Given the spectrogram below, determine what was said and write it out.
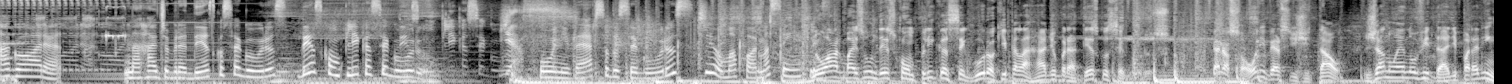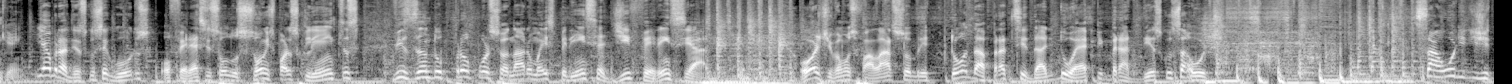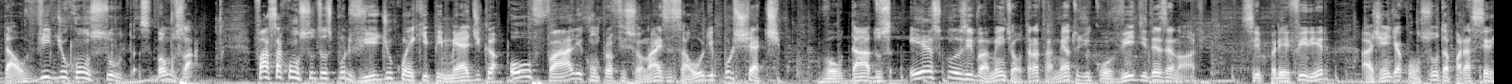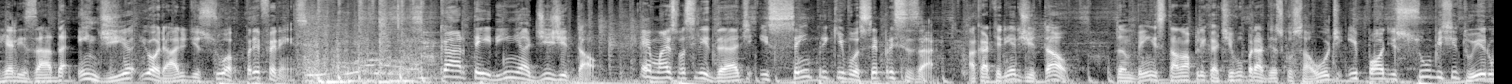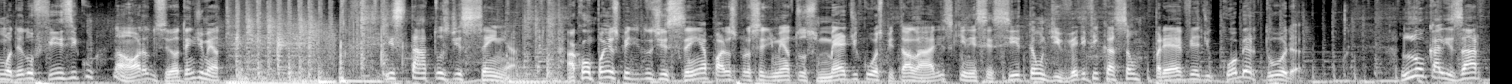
Agora, na Rádio Bradesco Seguros, Descomplica Seguro. O universo dos seguros de uma forma simples. No ar, mais um Descomplica Seguro aqui pela Rádio Bradesco Seguros. Olha só, o universo digital já não é novidade para ninguém. E a Bradesco Seguros oferece soluções para os clientes visando proporcionar uma experiência diferenciada. Hoje vamos falar sobre toda a praticidade do app Bradesco Saúde. Saúde digital, videoconsultas. Vamos lá. Faça consultas por vídeo com equipe médica ou fale com profissionais de saúde por chat, voltados exclusivamente ao tratamento de Covid-19. Se preferir, agende a consulta para ser realizada em dia e horário de sua preferência. Carteirinha digital. É mais facilidade e sempre que você precisar. A carteirinha digital também está no aplicativo Bradesco Saúde e pode substituir o modelo físico na hora do seu atendimento. Status de senha. Acompanhe os pedidos de senha para os procedimentos médico-hospitalares que necessitam de verificação prévia de cobertura. Localizar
